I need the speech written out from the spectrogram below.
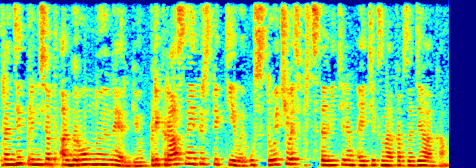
Транзит принесет огромную энергию, прекрасные перспективы, устойчивость представителям этих знаков зодиака.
